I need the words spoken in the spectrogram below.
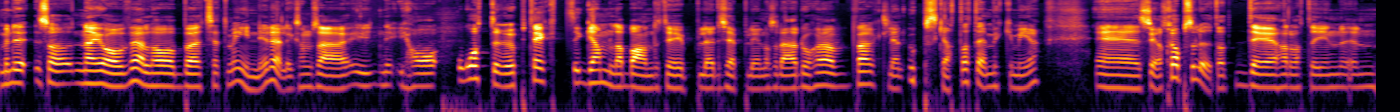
Men det, så när jag väl har börjat sätta mig in i det liksom så här, jag har återupptäckt gamla band typ Led Zeppelin och sådär, då har jag verkligen uppskattat det mycket mer. Eh, så jag tror absolut att det hade varit en, en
